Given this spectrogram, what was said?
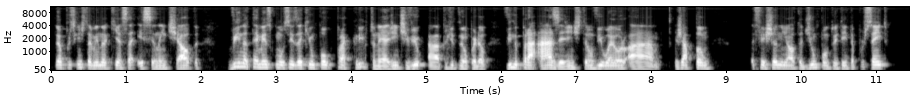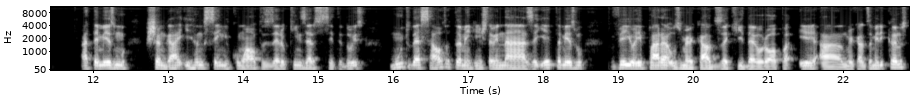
Então é por isso que a gente está vendo aqui essa excelente alta. Vindo até mesmo com vocês aqui um pouco para cripto, né? A gente viu, a ah, cripto não, perdão, vindo para a Ásia, a gente então viu a, a Japão fechando em alta de 1,80%, até mesmo Xangai e Hang Seng com altas de 0,15, 0,62%. Muito dessa alta também que a gente está vendo na Ásia e até mesmo veio aí para os mercados aqui da Europa e uh, mercados americanos,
